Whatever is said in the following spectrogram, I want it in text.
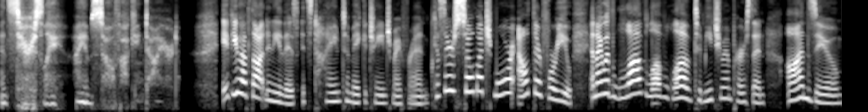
And seriously, I am so fucking tired. If you have thought any of this, it's time to make a change, my friend, because there's so much more out there for you. And I would love, love, love to meet you in person on Zoom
